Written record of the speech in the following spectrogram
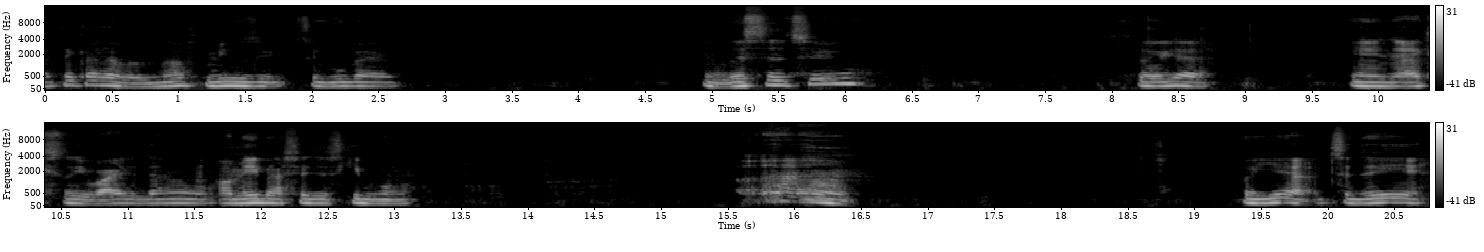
I think I have enough music to go back and listen to. So yeah, and actually write it down, or maybe I should just keep going. but yeah, today,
